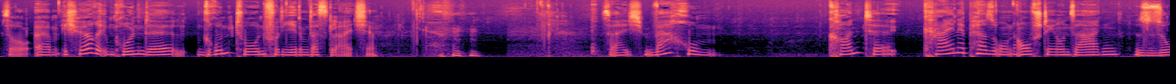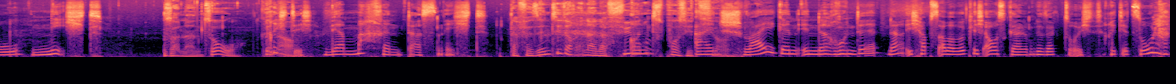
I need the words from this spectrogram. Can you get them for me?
so, ähm, ich höre im Grunde Grundton von jedem das Gleiche. sage ich, warum konnte keine Person aufstehen und sagen, so nicht? Sondern so. Genau. Richtig, wir machen das nicht. Dafür sind Sie doch in einer Führungsposition. Und ein Schweigen in der Runde. Ne? Ich habe es aber wirklich ausgehalten und gesagt, so, ich rede jetzt so lange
